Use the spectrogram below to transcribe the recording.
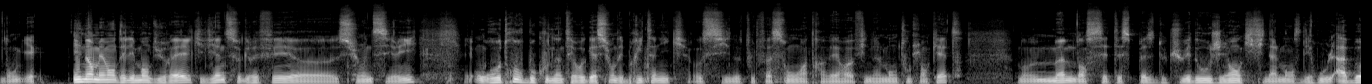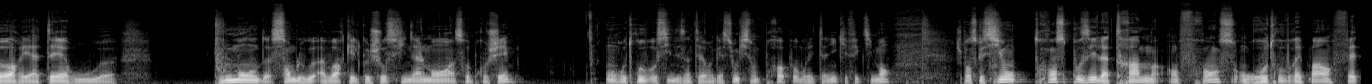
donc il y a énormément d'éléments du réel qui viennent se greffer euh, sur une série. on retrouve beaucoup d'interrogations des Britanniques aussi, de toute façon, à travers euh, finalement toute l'enquête. Même dans cette espèce de d'eau géant qui finalement se déroule à bord et à terre, où euh, tout le monde semble avoir quelque chose finalement à se reprocher. On retrouve aussi des interrogations qui sont propres aux Britanniques, effectivement, je pense que si on transposait la trame en France, on ne retrouverait pas en fait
